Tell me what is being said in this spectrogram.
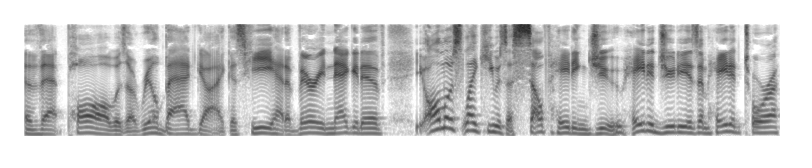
that Paul was a real bad guy because he had a very negative, almost like he was a self hating Jew, hated Judaism, hated Torah.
